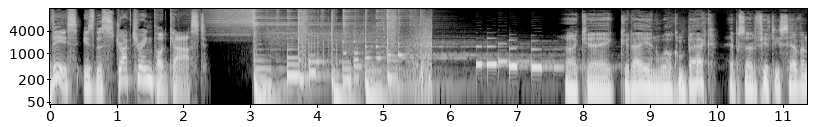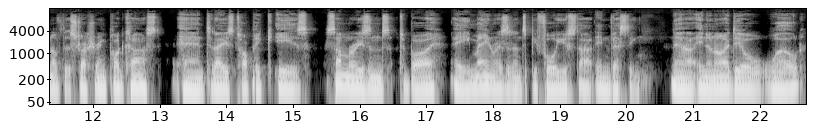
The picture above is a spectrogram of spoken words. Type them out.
This is the Structuring Podcast. Okay, good day and welcome back. Episode 57 of the Structuring Podcast. And today's topic is some reasons to buy a main residence before you start investing. Now, in an ideal world,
